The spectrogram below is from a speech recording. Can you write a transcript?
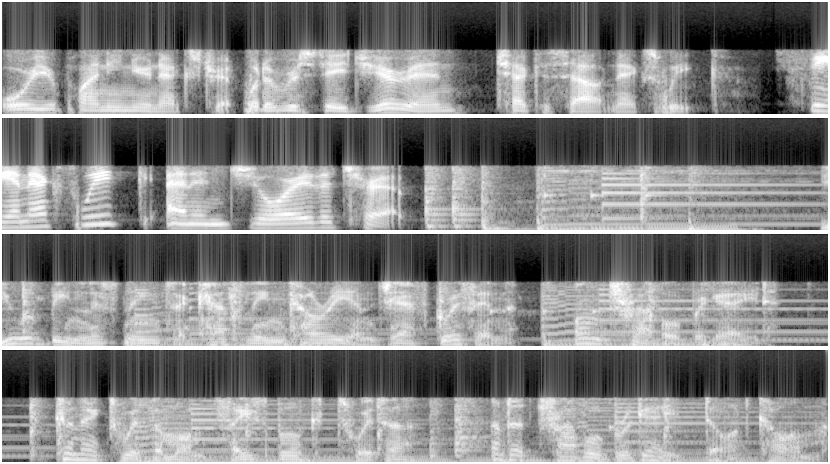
or you're planning your next trip. Whatever stage you're in, check us out next week. See you next week and enjoy the trip. You have been listening to Kathleen Curry and Jeff Griffin on Travel Brigade. Connect with them on Facebook, Twitter, and at travelbrigade.com.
